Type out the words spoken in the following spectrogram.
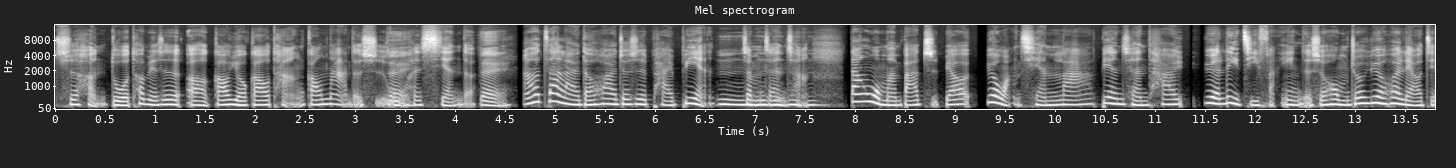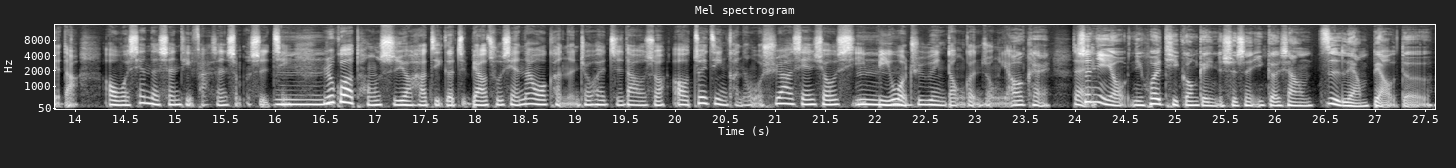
吃很多，特别是呃高油、高糖、高钠的食物，很咸的。对，然后再来的话就是排便，嗯正不正常？嗯嗯当我们把指标越往前拉，变成它越立即反应的时候，我们就越会了解到哦，我现在身体发生什么事情。嗯如果同时有好几个指标出现，那我可能就会知道说，哦，最近可能我需要先休息，嗯比我去运动更重要。OK，对所以你有你会提供给你的学生一个像自量表的，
